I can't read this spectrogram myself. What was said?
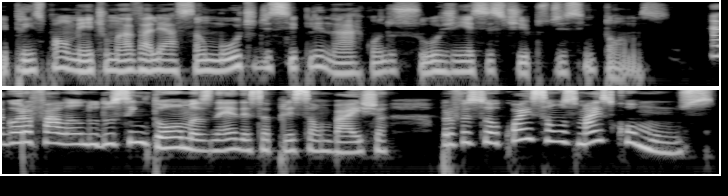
e principalmente uma avaliação multidisciplinar quando surgem esses tipos de sintomas. Agora falando dos sintomas, né, dessa pressão baixa, Professor, quais são os mais comuns?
